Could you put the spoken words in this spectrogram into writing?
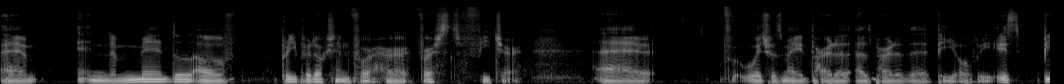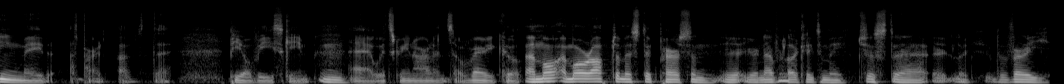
um, in the middle of pre-production for her first feature. Uh, which was made part of as part of the POV is being made as part of the POV scheme Mm. uh, with Screen Ireland. So very cool. A more a more optimistic person you're never likely to meet. Just uh, like the very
